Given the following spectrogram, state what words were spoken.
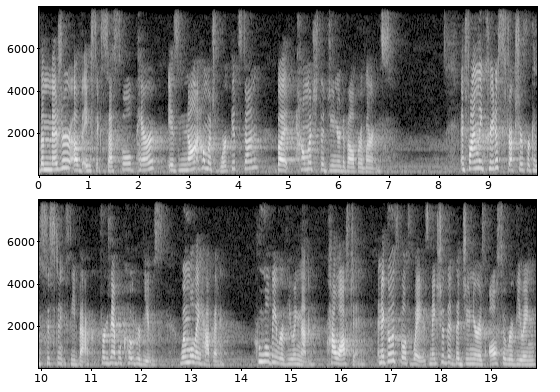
the measure of a successful pair is not how much work gets done, but how much the junior developer learns. And finally, create a structure for consistent feedback. For example, code reviews. When will they happen? Who will be reviewing them? How often? And it goes both ways. Make sure that the junior is also reviewing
